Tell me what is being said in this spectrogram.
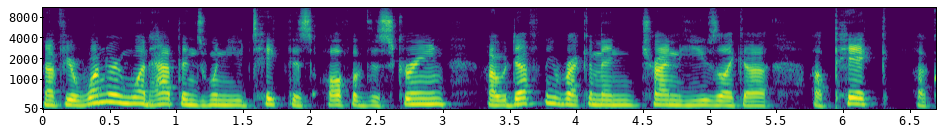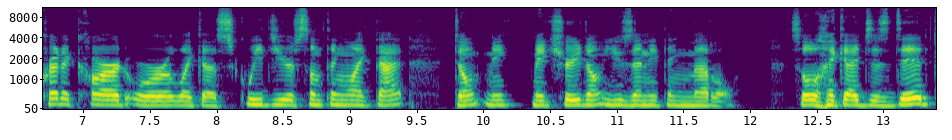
Now, if you're wondering what happens when you take this off of the screen, I would definitely recommend trying to use like a, a pick, a credit card or like a squeegee or something like that, don't make make sure you don't use anything metal. So like I just did,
